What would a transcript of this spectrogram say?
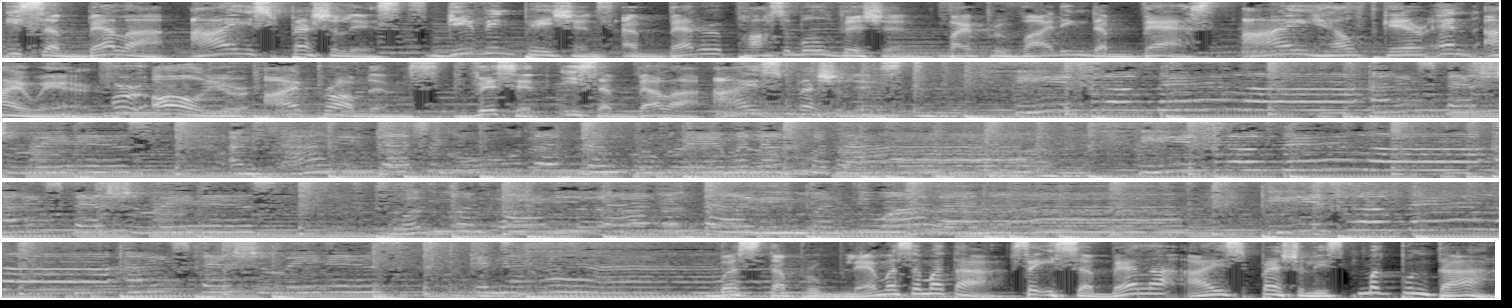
Isabella Eye Specialists, giving patients a better possible vision by providing the best eye healthcare and eyewear for all your eye problems. Visit Isabella Eye Specialist. Isabella Eye Specialist Ang tanging kasagutan ng problema ng mata Isabella Eye Specialist Huwag mag-alilangan Basta problema sa mata, sa Isabella Eye Specialist magpunta.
